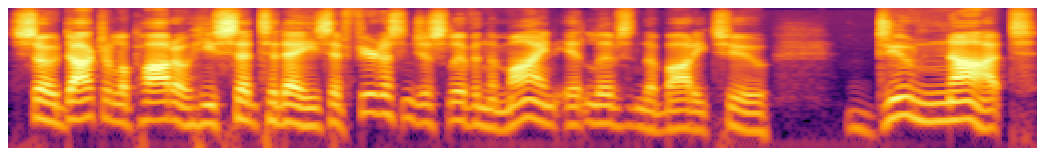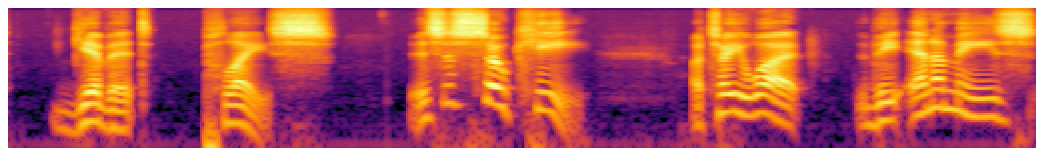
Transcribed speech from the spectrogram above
So, Dr. Ladapo, he said today, he said, Fear doesn't just live in the mind, it lives in the body too. Do not give it place. This is so key. I'll tell you what, the enemy's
